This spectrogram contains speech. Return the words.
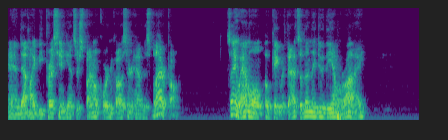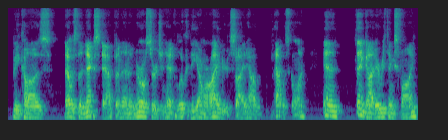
and that might be pressing against her spinal cord and causing her to have this bladder problem. So anyway, I'm all okay with that. So then they do the MRI because that was the next step, and then a neurosurgeon had to look at the MRI to decide how that was going. And thank God everything's fine.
